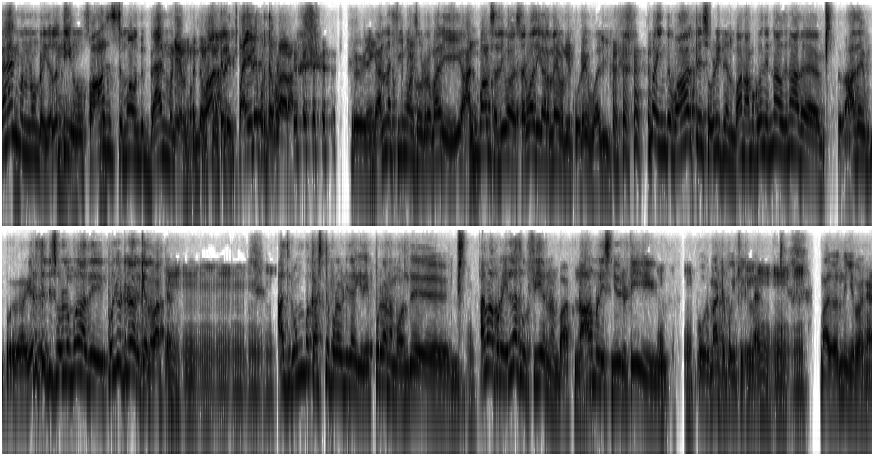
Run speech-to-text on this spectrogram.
பேன் பண்ணணும்ன்ற எல்லாத்தையும் ஃபாசிஸ்டமா வந்து பேன் பண்ணிடணும். இந்த வார்த்தையை பயனே படுத்தக்கூடாதா எங்க அண்ணன் சீமான் சொல்ற மாதிரி அன்பான சதிவா சர்வாதிகாரம் தான் இவங்களுக்கு ஒரே வழி இந்த வார்த்தை சொல்லிட்டேன்பா நமக்கு வந்து என்ன ஆகுதுன்னா அதை அதை எடுத்துட்டு சொல்லும்போது அது பொல்யூட்டடா இருக்கு அந்த வார்த்தை. அது ரொம்ப கஷ்டப்பட வேண்டியதா இருக்குது. எப்படிடா நம்ம வந்து ஆமா அப்புறம் எல்லாத்துக்கும் ஃபியர் நண்பா. நார்மலைஸ் நியூரிட்டி ஒரு மேட்டர் போயிட்டு இருக்குல்ல. அது வந்து இங்க பாருங்க.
